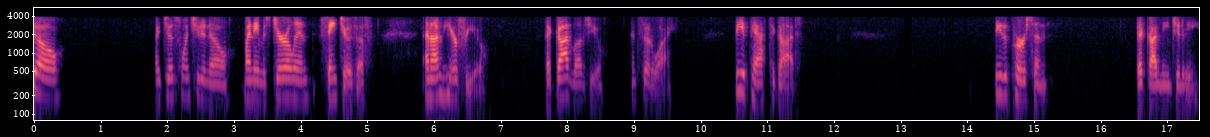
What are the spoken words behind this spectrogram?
So I just want you to know my name is Geralyn St. Joseph, and I'm here for you. That God loves you, and so do I. Be a path to God. Be the person that God needs you to be.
